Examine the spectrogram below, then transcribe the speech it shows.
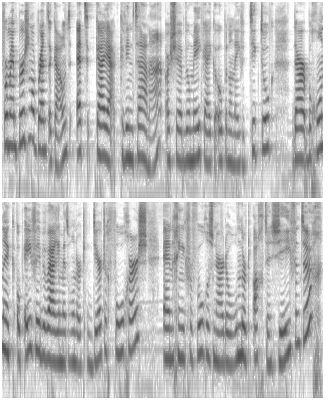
Voor mijn personal brand account, Kaya Quintana. Als je wil meekijken, open dan even TikTok. Daar begon ik op 1 februari met 130 volgers. En ging ik vervolgens naar de 178.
